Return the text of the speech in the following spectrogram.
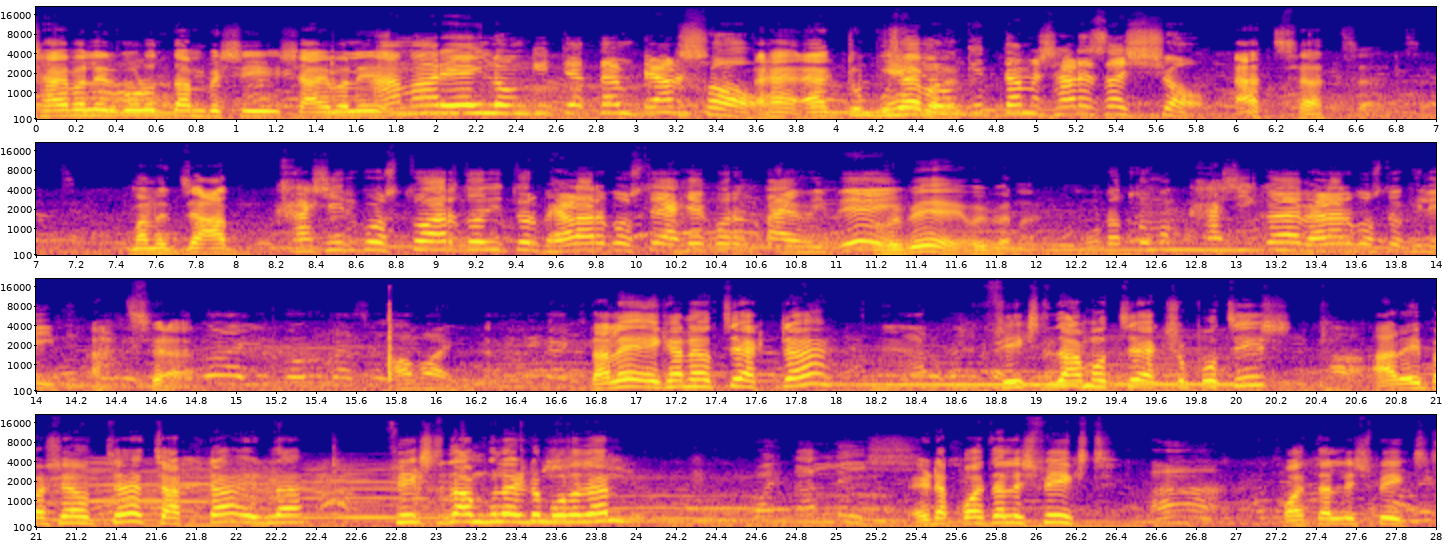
সাহেব আলীর গরুর দাম বেশি সাহেব আলী আমার এই লঙ্গিটার দাম দেড়শো। হ্যাঁ একটু বুঝাই বলেন। লঙ্গির দাম সাড়ে চারশো। আচ্ছা আচ্ছা আচ্ছা আচ্ছা। মানে জাত খাসির গোস্ত আর যদি তোর ভেড়ার গোস্ত একে করেন তাই হইবে? হইবে হইবে না। ওটা তোমার খাসি কয়া ভেড়ার গোস্ত খেলেই আচ্ছা। তাহলে এখানে হচ্ছে একটা ফিক্সড দাম হচ্ছে একশো পঁচিশ আর এই পাশে হচ্ছে চারটা এগুলা ফিক্সড দামগুলো একটু বলে দেন। এটা পঁয়তাল্লিশ ফিক্সড? হ্যাঁ। পঁয়তাল্লিশ ফিক্সড।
